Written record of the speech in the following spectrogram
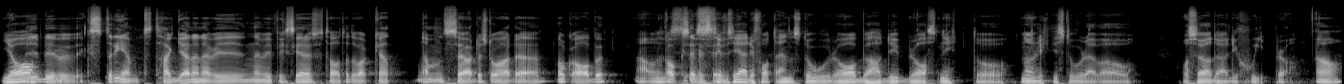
Ja, Vi blev extremt taggade när vi, när vi fick se resultatet och att ja, men Söders då hade, och Abu. Ja och och CVC. CVC hade fått en stor, Abu hade ju bra snitt och någon riktigt stor där var och, och Söder hade ju skitbra. Ja.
